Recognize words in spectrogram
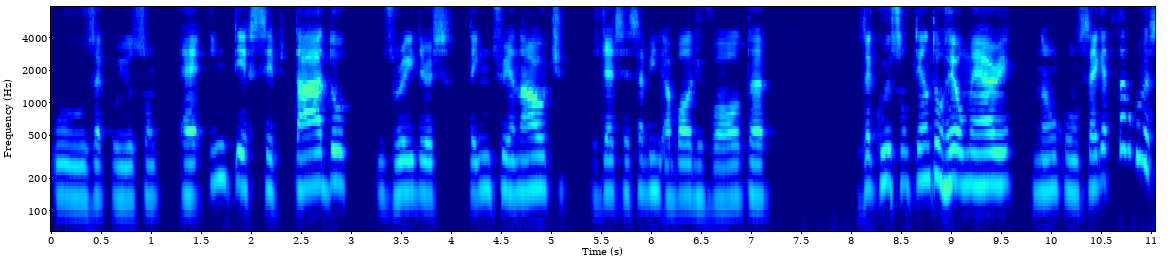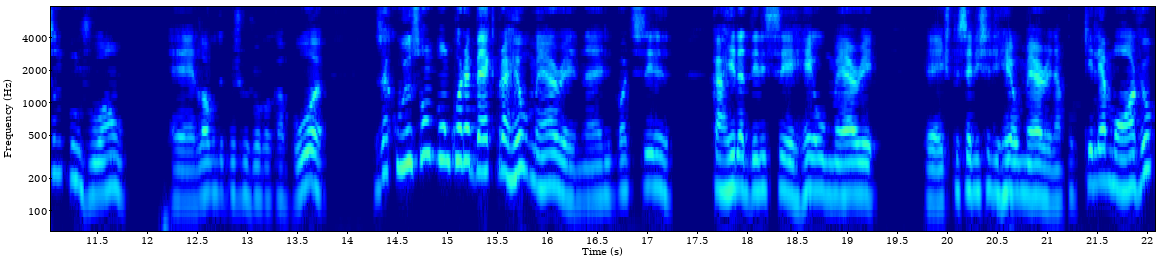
o Zach Wilson é interceptado, os Raiders têm um three and out, os Jets recebem a bola de volta, Zach Wilson tenta o Hail Mary, não consegue. Até tava conversando com o João, é, logo depois que o jogo acabou. O Zach Wilson é um bom quarterback para Hail Mary, né? Ele pode ser. Carreira dele ser Hail Mary, é, especialista de Hail Mary, né? Porque ele é móvel,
